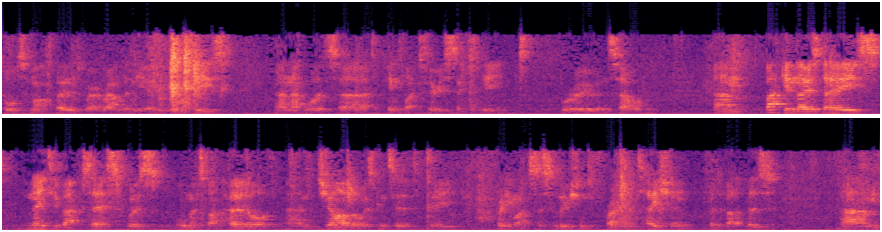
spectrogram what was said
called smartphones were around in the early 90s, and that was uh, things like Series 60, Brew, and so on. Um, back in those days, native access was almost unheard of, and Java was considered to be pretty much the solution to fragmentation for developers. Um,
